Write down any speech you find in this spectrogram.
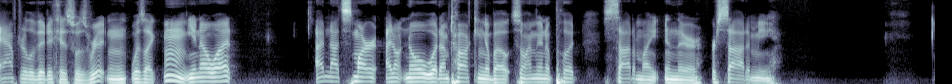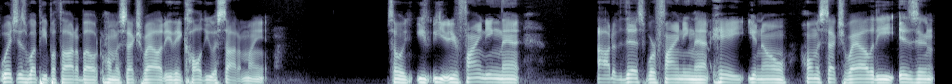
after Leviticus was written, was like, mm, you know what? I'm not smart. I don't know what I'm talking about, so I'm going to put sodomite in there or sodomy which is what people thought about homosexuality. They called you a sodomite. So you, you're finding that out of this, we're finding that, hey, you know, homosexuality isn't,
